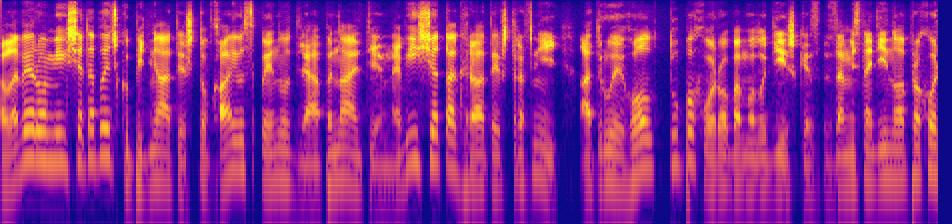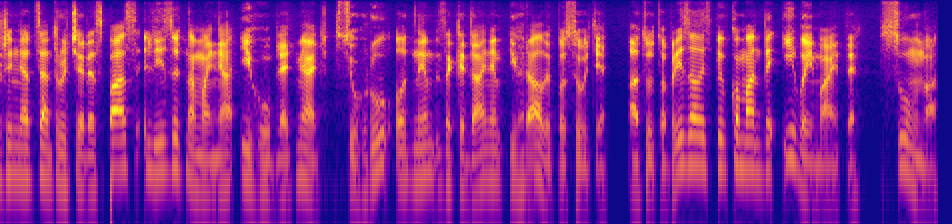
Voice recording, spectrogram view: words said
Талаверо міг ще табличку підняти, штовхаю спину для пенальті. Навіщо так грати в штрафній? А другий гол тупо хвороба молодіжки. Замість надійного проходження центру через пас лізуть на маня і гублять м'яч. Всю гру одним закиданням і грали по суті. А тут обрізали співкоманди і виймайте. Сумно.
